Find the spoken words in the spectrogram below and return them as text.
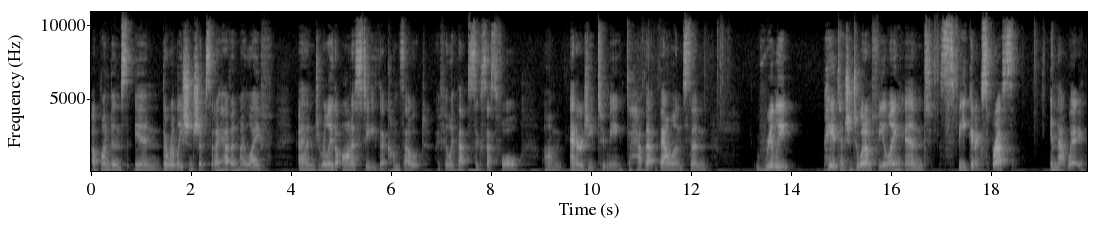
abundance in the relationships that I have in my life, and really the honesty that comes out. I feel like that's successful um, energy to me to have that balance and really pay attention to what I'm feeling and speak and express in that way,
